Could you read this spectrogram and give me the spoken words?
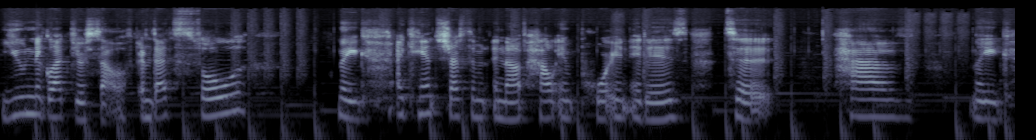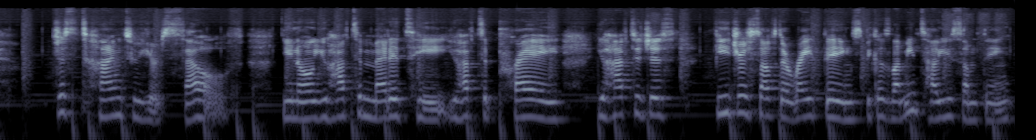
you neglect yourself. And that's so like I can't stress enough how important it is to have like just time to yourself. You know, you have to meditate, you have to pray, you have to just feed yourself the right things because let me tell you something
